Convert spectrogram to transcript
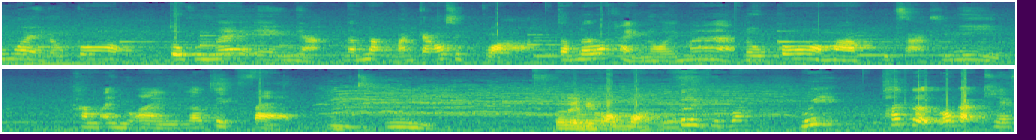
ด้วย แล้วก็ตัวคุณแม่เองเนี่ยน้ำหนักมัน 90 กว่าจำได้ว่าไข่น้อยมาก แล้วก็มาปรึกษาที่นี่ทำ IUI แล้วติดแฝดอืมอืมก็เลยมีความหวังเลยก็เลยคิดว่าเฮ้ยถ้าเกิดว่าแบบเคส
